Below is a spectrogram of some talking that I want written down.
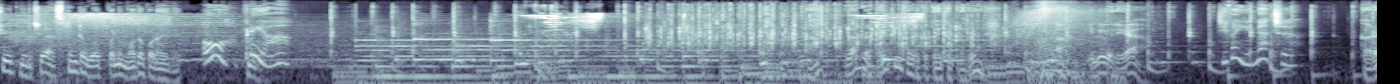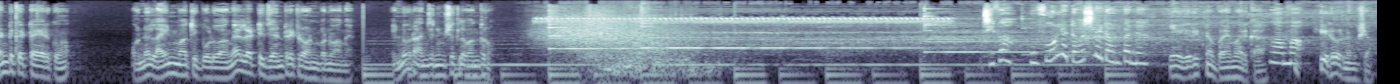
இன்ஸ்டியூட் முடிச்சு அசிஸ்டண்ட்டாக ஒர்க் பண்ணி மொத படம் இது. ஓ அப்படியா? யார் டைட்டில் கார்டுக்கு கை கட்டுறது? ஆ, இது வேறையா? ஜீவா என்னாச்சு? கரண்ட் கட் ஆயிருக்கும். ஒன்று லைன் மாற்றி போடுவாங்க இல்லாட்டி ஜென்ரேட்டர் ஆன் பண்ணுவாங்க. இன்னொரு அஞ்சு நிமிஷத்தில் வந்துடும் ஜீவா உன் போன்ல டார்ச் லைட் ஆன் பண்ணு. ஏன் இருட்டுனா பயமா இருக்கா? ஆமா. இரு ஒரு நிமிஷம்.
